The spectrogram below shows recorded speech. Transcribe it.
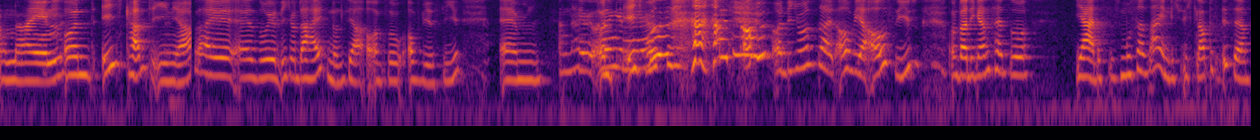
Oh nein. Und ich kannte ihn ja, weil äh, Zoe und ich unterhalten uns ja auch so obviously. Ähm, Oh nein, wie und unangenehm. ich wusste und ich wusste halt auch, wie er aussieht und war die ganze Zeit so, ja, das ist, muss er sein. Ich, ich glaube, es ist er.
